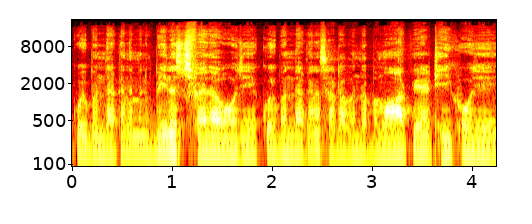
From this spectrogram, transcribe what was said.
ਕੋਈ ਬੰਦਾ ਕਹਿੰਦਾ ਮੈਨੂੰ ਬਿਜ਼ਨਸ 'ਚ ਫਾਇਦਾ ਹੋ ਜੇ ਕੋਈ ਬੰਦਾ ਕਹਿੰਦਾ ਸਾਡਾ ਬੰਦਾ ਬਿਮਾਰ ਪਿਆ ਠੀਕ ਹੋ ਜੇ।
